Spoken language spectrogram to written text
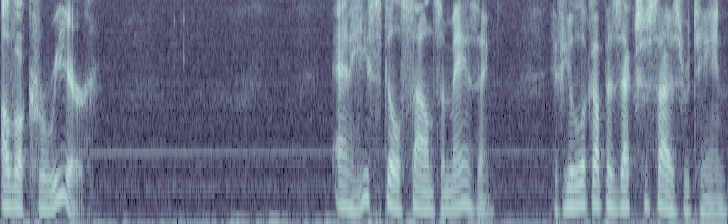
of a career. And he still sounds amazing. If you look up his exercise routine,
